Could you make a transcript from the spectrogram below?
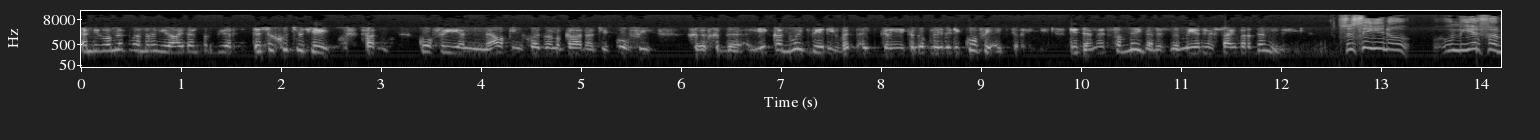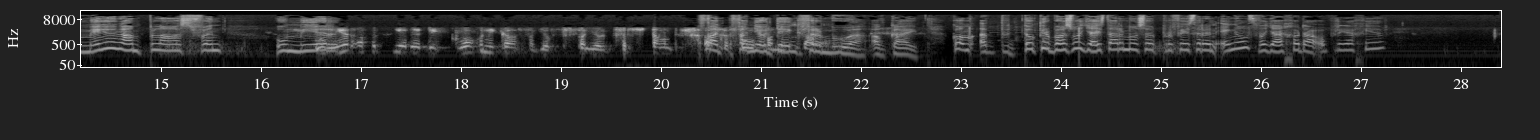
In die oomblik wanneer jy daai ding probeer, dis so goed soos jy van koffie en melk en gooi bymekaar dat jy koffie jy kan nooit weer die wit uitkry jy kan ook nooit weer die koffie uitkry nie. Die ding het vermeng dit is 'n meer 'n suiwer ding nie. So sê jy nou hoe meer vermenging aan plaasvind hoe meer hoe meer affekteer die kognika van jou van jou verstand van van jou denkvermoë. okay. Kom uh, dokter Boswell jy's daar mos 'n professor in Engels. Wil jy gou daarop reageer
